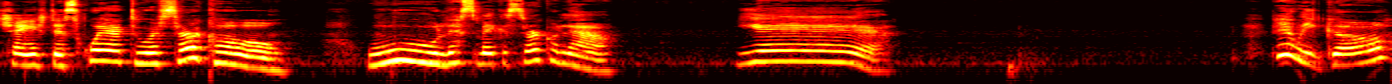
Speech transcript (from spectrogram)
Change the square to a circle. Ooh, let's make a circle now. Yeah. There we go.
